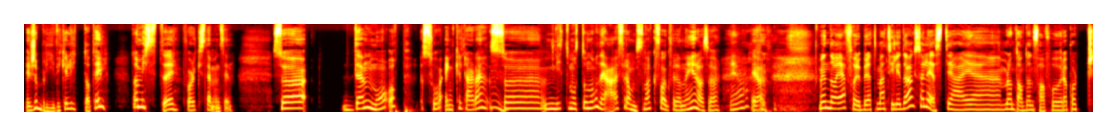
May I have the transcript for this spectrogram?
Ellers så blir vi ikke lytta til. Da mister folk stemmen sin. Så den må opp. Så enkelt er det. Så mitt motto nå, det er framsnakk fagforeninger, altså. Ja. Ja. Men da jeg forberedte meg til i dag, så leste jeg eh, blant annet en Fafo-rapport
